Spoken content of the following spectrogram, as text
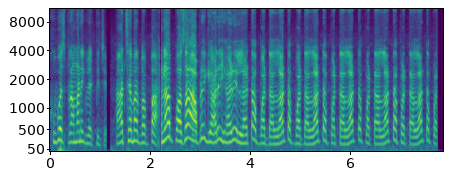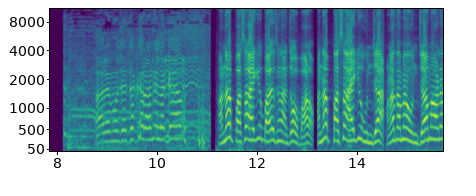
ખૂબ જ પ્રામાણિક વ્યક્તિ છે. આ છે અમારા પપ્પા. ના પાછા આપણી ગાડી હળી લાટા લટપટા લટપટા લટપટા લાટા લટપટા. અરે, મુજે ચક્કર આને લગા અને પાસા આવી ગયું બાળસણા જો પાળો અને પાસા આવી ગયું ઊંઝા. અને તમે ઊંઝામાં અને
